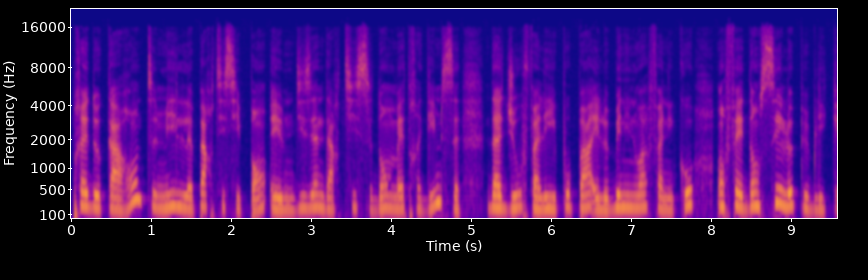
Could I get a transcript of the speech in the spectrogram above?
Près de 40 000 participants et une dizaine d'artistes dont Maître Gims, Dadju, Fali Poupa et le béninois Faniko ont fait danser le public.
